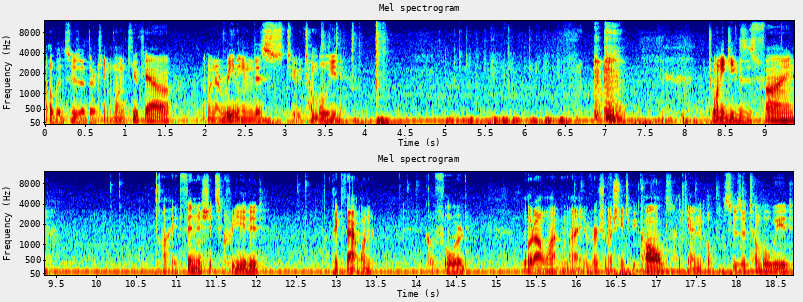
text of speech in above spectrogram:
OpenSUSE 13.1 QCOW. I'm going to rename this to Tumbleweed. 20 gigs is fine. I'll hit finish, it's created. Pick that one, go forward. What I want my virtual machine to be called? Again, OpenSUSE Tumbleweed.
